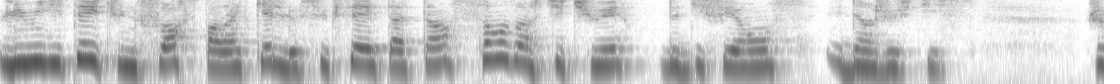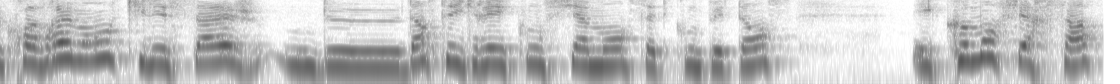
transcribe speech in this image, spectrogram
l'humilité est une force par laquelle le succès est atteint sans instituer de différence et d'injustice. Je crois vraiment qu'il est sage d'intégrer consciemment cette compétence. Et comment faire ça?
